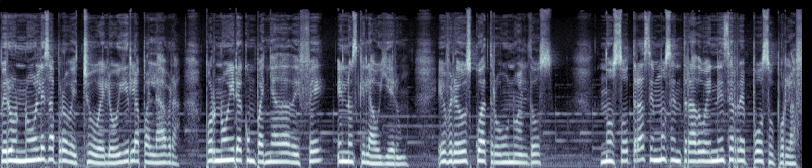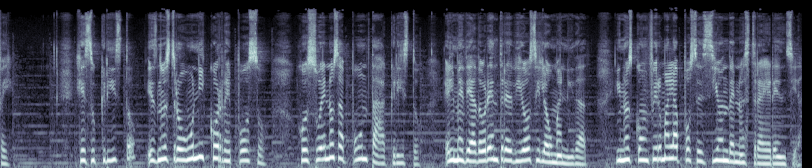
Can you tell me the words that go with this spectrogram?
pero no les aprovechó el oír la palabra, por no ir acompañada de fe en los que la oyeron. Hebreos 4, 1 al 2. Nosotras hemos entrado en ese reposo por la fe. Jesucristo es nuestro único reposo. Josué nos apunta a Cristo, el mediador entre Dios y la humanidad, y nos confirma la posesión de nuestra herencia.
